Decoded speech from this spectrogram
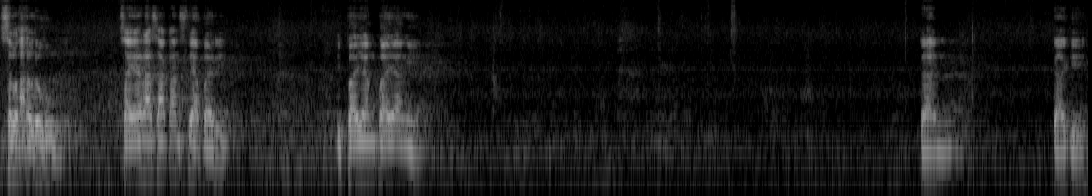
selalu saya rasakan setiap hari. Dibayang-bayangi dan lagi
